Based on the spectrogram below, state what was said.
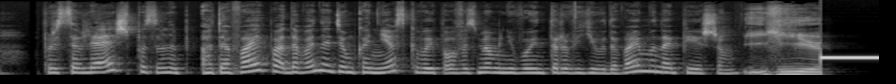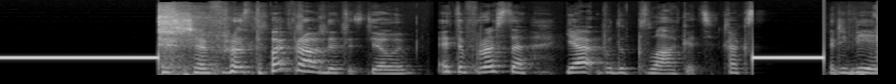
Представляешь, позвони- а давай, по- давай найдем Коневского и возьмем у него интервью, давай ему напишем. Е- Просто давай правда это сделаем. Это просто я буду плакать, как с- реветь.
